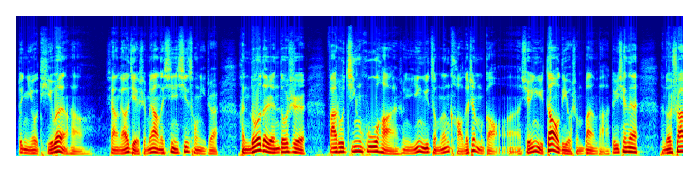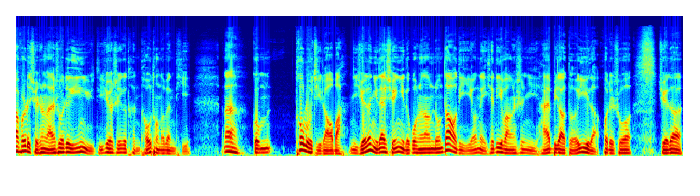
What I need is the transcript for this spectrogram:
对你有提问哈，想了解什么样的信息从你这儿，很多的人都是发出惊呼哈，说你英语怎么能考得这么高啊？学英语到底有什么办法？对于现在很多刷分的学生来说，这个英语的确是一个很头疼的问题。那给我们透露几招吧？你觉得你在学英语的过程当中，到底有哪些地方是你还比较得意的，或者说觉得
